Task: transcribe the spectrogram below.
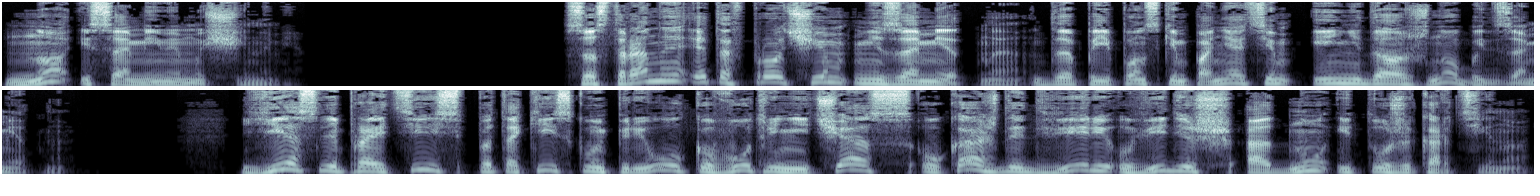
но и самими мужчинами. Со стороны это, впрочем, незаметно, да по японским понятиям и не должно быть заметно. Если пройтись по Токийскому переулку в утренний час, у каждой двери увидишь одну и ту же картину.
